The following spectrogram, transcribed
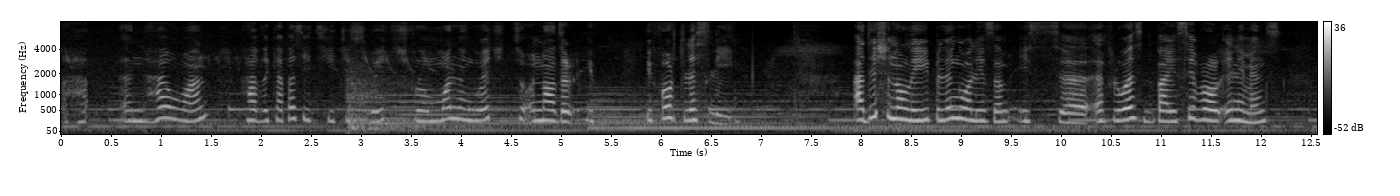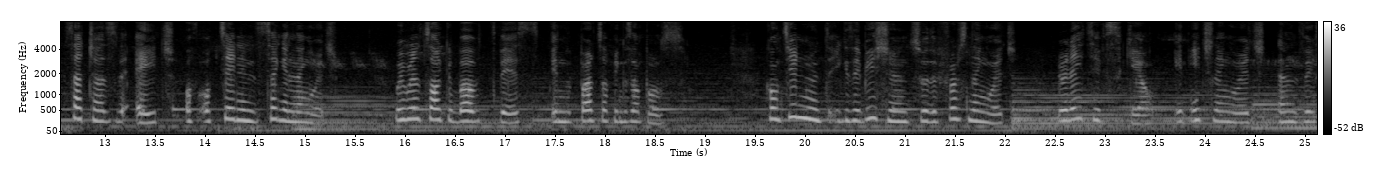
ha- and how one have the capacity to switch from one language to another effortlessly. Additionally, bilingualism is uh, influenced by several elements such as the age of obtaining the second language. We will talk about this in the parts of examples. Continued exhibition to the first language, relative skill in each language, and the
